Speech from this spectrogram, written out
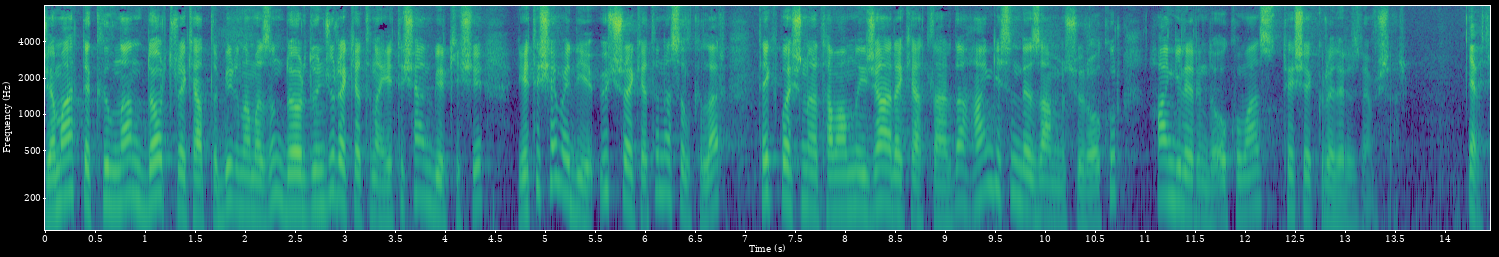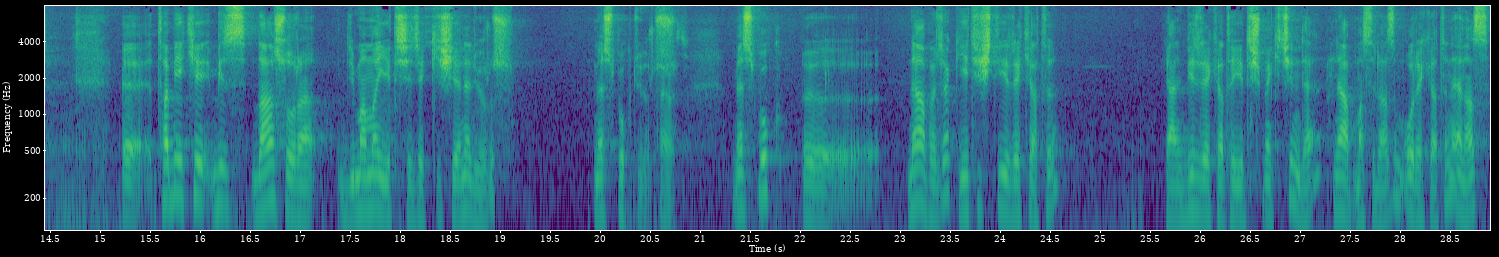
Cemaatle kılınan 4 rekatlı bir namazın 4. rekatına yetişen bir kişi yetişemediği 3 rekatı nasıl kılar? Tek başına tamamlayacağı rekatlarda hangisinde zamm-ı sure okur, hangilerinde okumaz? Teşekkür ederiz demişler. Evet. Ee, tabii ki biz daha sonra imama yetişecek kişiye ne diyoruz? Mesbuk diyoruz. Evet. Mesbuk e, ne yapacak? Yetiştiği rekatı yani bir rekata yetişmek için de ne yapması lazım? O rekatın en az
